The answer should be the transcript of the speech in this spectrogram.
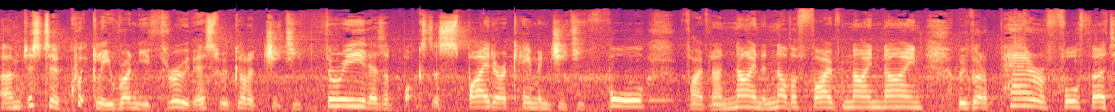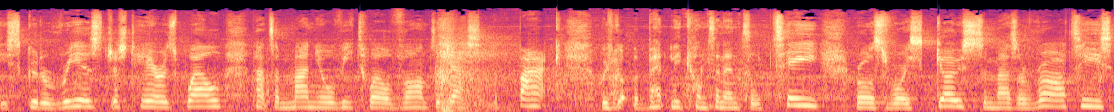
Um, just to quickly run you through this, we've got a GT3, there's a Boxster Spider, a Cayman GT4, 599, another 599. We've got a pair of 430 Scuderias just here as well. That's a manual V12 Vantage S at the back. We've got the Bentley Continental T, Rolls Royce Ghosts and Maseratis.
